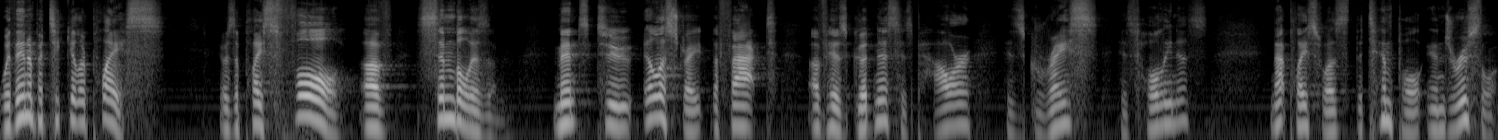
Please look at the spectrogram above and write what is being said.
within a particular place. It was a place full of symbolism meant to illustrate the fact of his goodness, his power, his grace, his holiness. And that place was the temple in Jerusalem.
